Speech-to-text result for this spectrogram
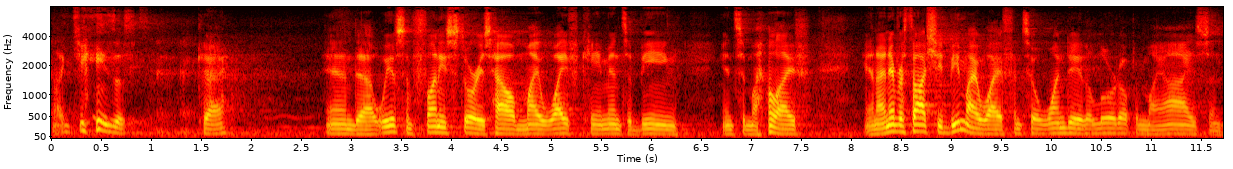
like, Jesus. Okay. And uh, we have some funny stories how my wife came into being into my life. And I never thought she'd be my wife until one day the Lord opened my eyes, and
